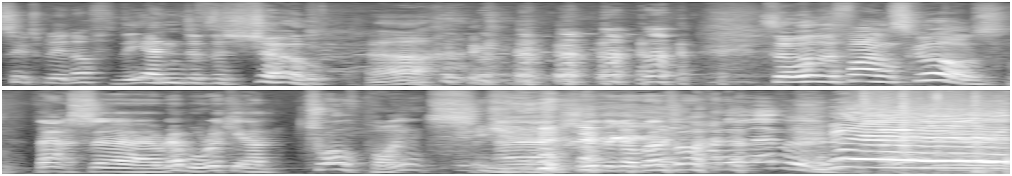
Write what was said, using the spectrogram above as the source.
suitably enough the end of the show. ah. So what are the final scores? That's uh, Rebel Ricky had 12 points. Uh, Garbanzo had 11.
